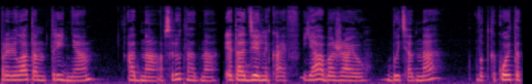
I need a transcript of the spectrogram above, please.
провела там три дня, одна, абсолютно одна. Это отдельный кайф. Я обожаю быть одна, вот какое-то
